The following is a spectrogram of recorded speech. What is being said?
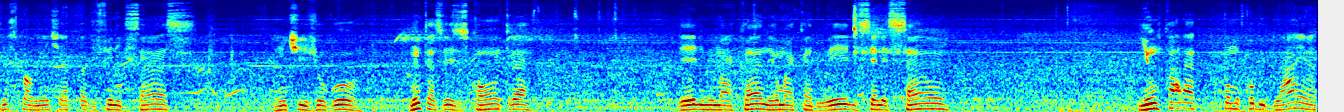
principalmente na época de Phoenix Suns. A gente jogou muitas vezes contra, ele me marcando, eu marcando ele, seleção. E um cara como Kobe Bryant,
